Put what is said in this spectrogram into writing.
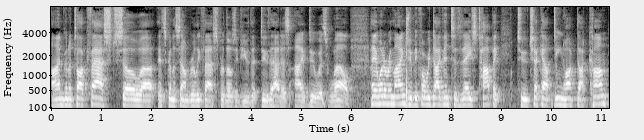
I'm going to talk fast, so uh, it's going to sound really fast for those of you that do that as I do as well. Hey, I want to remind you before we dive into today's topic to check out deanhawk.com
